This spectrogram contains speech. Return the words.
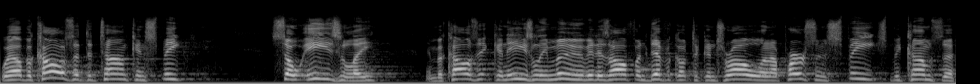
Well, because that the tongue can speak so easily, and because it can easily move, it is often difficult to control, and a person's speech becomes the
